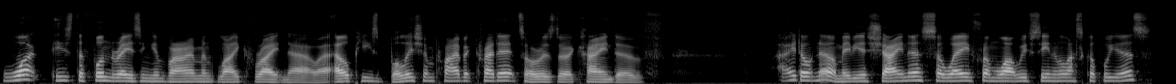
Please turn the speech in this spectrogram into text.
what is the fundraising environment like right now? Are LPs bullish on private credit, or is there a kind of, I don't know, maybe a shyness away from what we've seen in the last couple of years?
